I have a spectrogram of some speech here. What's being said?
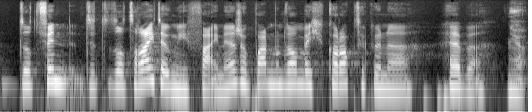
dat, vind, dat, dat rijdt ook niet fijn. Zo'n paard moet wel een beetje karakter kunnen hebben. Ja.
